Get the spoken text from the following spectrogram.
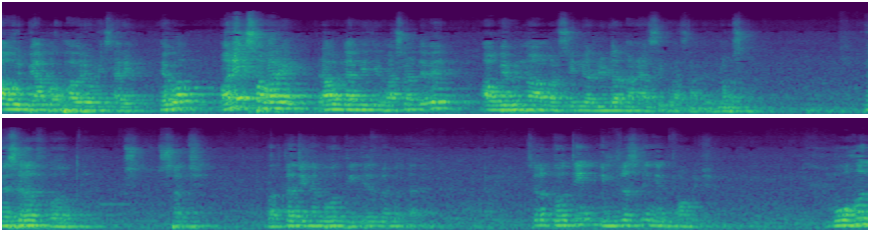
ଆହୁରି ବ୍ୟାପକ ଭାବରେ ଓଡ଼ିଶାରେ ହେବ ଅନେକ ସଭାରେ ରାହୁଲ ଗାନ୍ଧୀଜୀ ଭାଷଣ ଦେବେ ଆଉ ବିଭିନ୍ନ ଆମର ସିନିୟର ଲିଡର ମାନେ ଆସିକି ଭାଷଣ ଦେବେ ନମସ୍କାର मैं सिर्फ अ, सच वक्ता जी ने बहुत डिटेल में बताया सिर्फ दो तीन इंटरेस्टिंग इंफॉर्मेशन मोहन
